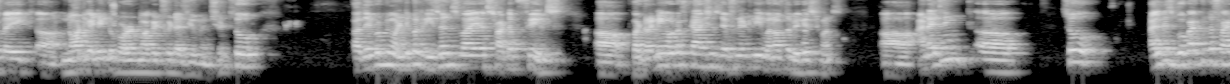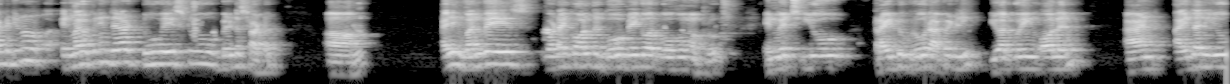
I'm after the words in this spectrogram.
of like uh, not getting to product market fit, as you mentioned. So, uh, there could be multiple reasons why a startup fails. But running out of cash is definitely one of the biggest ones. And I think so. I'll just go back to the fact that you know, in my opinion, there are two ways to build a startup. Uh, Yeah. I think one way is what I call the go big or go home approach, in which you try to grow rapidly. You are going all in, and either you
